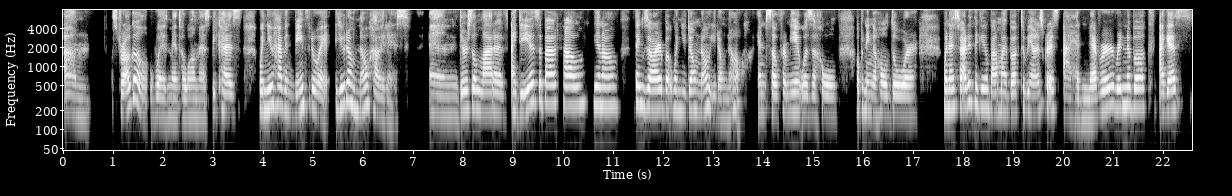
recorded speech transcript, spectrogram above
um struggle with mental wellness because when you haven't been through it you don't know how it is and there's a lot of ideas about how you know things are but when you don't know you don't know. And so for me it was a whole opening a whole door. When i started thinking about my book to be honest chris i had never written a book. I guess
